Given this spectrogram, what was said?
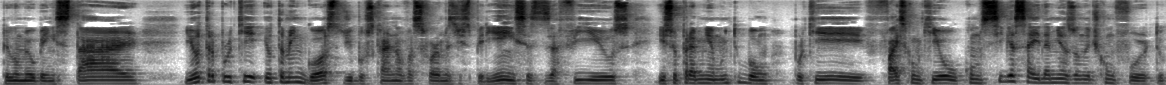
Pelo meu bem-estar. E outra porque eu também gosto de buscar novas formas de experiências, desafios. Isso para mim é muito bom, porque faz com que eu consiga sair da minha zona de conforto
